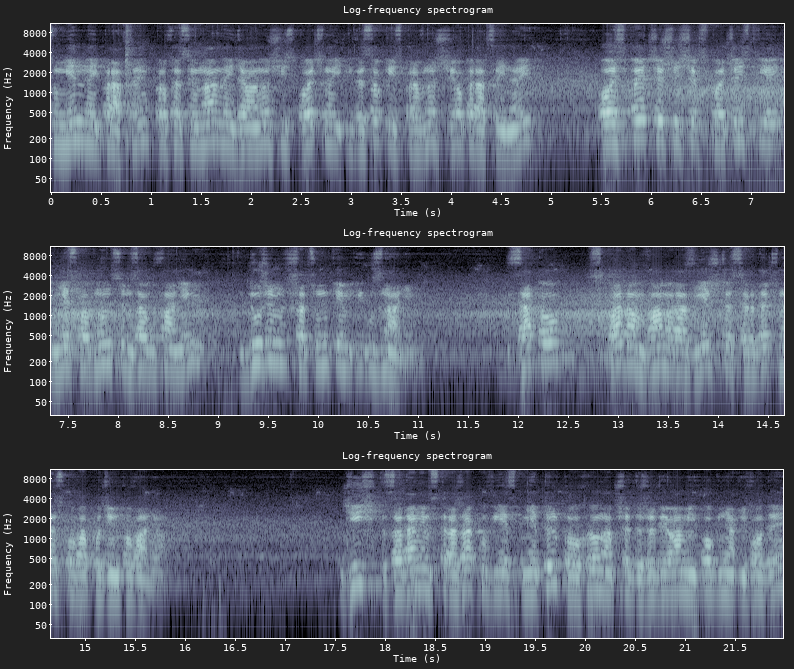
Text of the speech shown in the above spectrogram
sumiennej pracy, profesjonalnej działalności społecznej i wysokiej sprawności operacyjnej OSP cieszy się w społeczeństwie niesłabnącym zaufaniem, dużym szacunkiem i uznaniem. Za to składam Wam raz jeszcze serdeczne słowa podziękowania. Dziś zadaniem strażaków jest nie tylko ochrona przed żywiołami ognia i wody,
